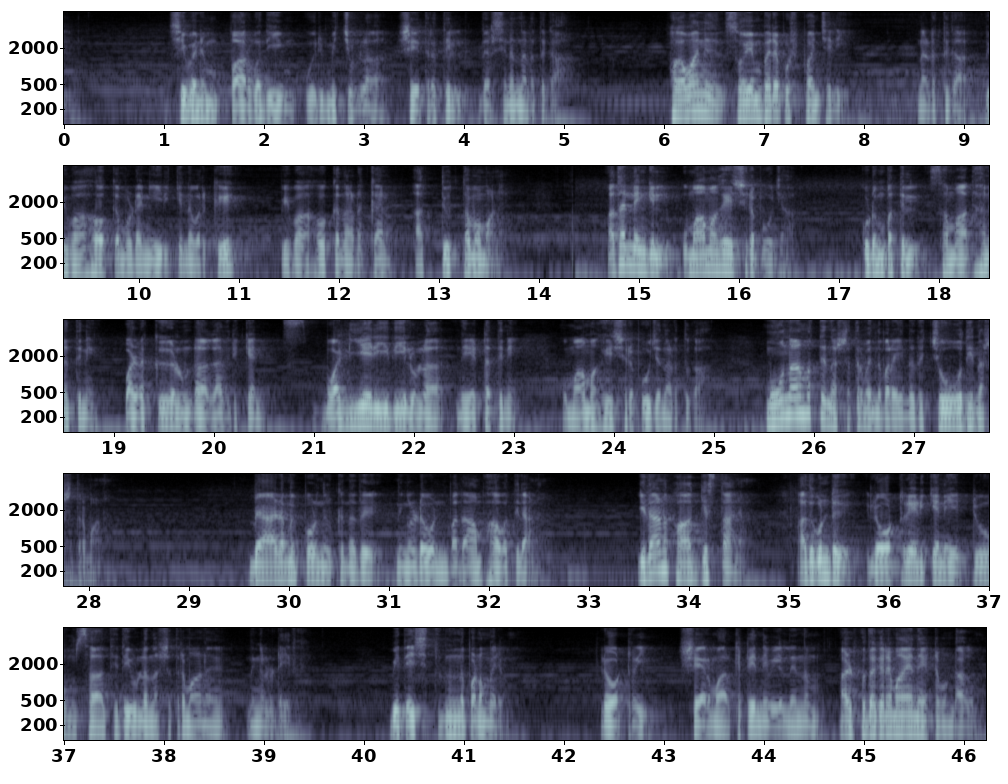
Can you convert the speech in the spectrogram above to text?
ശിവനും പാർവതിയും ഒരുമിച്ചുള്ള ക്ഷേത്രത്തിൽ ദർശനം നടത്തുക. ഭഗവാന് സ്വയംഭര പുഷ്പാഞ്ജലി നടത്തുക. വിവാഹമൊക്കെ മുടങ്ങിയിരിക്കുന്നവർക്ക് വിവാഹമൊക്കെ നടക്കാൻ അത്യുത്തമമാണ്. അതല്ലെങ്കിൽ ഉമാമഹേശ്വര പൂജ. കുടുംബത്തിൽ സമാധാനത്തിന് വഴക്കുകൾ ഉണ്ടാകാതിരിക്കാൻ വലിയ രീതിയിലുള്ള നേട്ടത്തിന് ഉമാമഹേശ്വര പൂജ നടത്തുക. മൂന്നാമത്തെ നക്ഷത്രം എന്ന് പറയുന്നത് ചോതി നക്ഷത്രമാണ്. വ്യാഴം ഇപ്പോൾ നിൽക്കുന്നത് നിങ്ങളുടെ ഒൻപതാം ഭാവത്തിലാണ്. ഇതാണ് ഭാഗ്യസ്ഥാനം. അതുകൊണ്ട് ലോട്ടറി അടിക്കാൻ ഏറ്റവും സാധ്യതയുള്ള നക്ഷത്രമാണ് നിങ്ങളുടേത്. വിദേശത്തു നിന്ന് പണം വരും. ലോട്ടറി ഷെയർ മാർക്കറ്റ് എന്നിവയിൽ നിന്നും അത്ഭുതകരമായ നേട്ടമുണ്ടാകും.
